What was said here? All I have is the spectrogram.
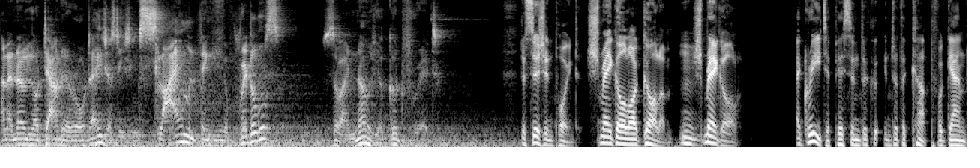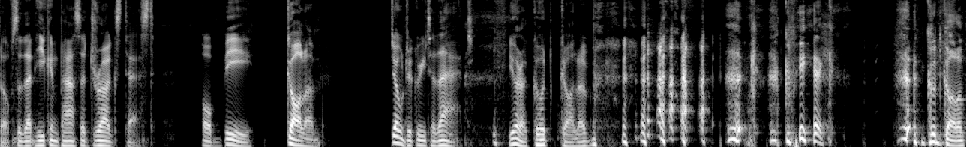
And I know you're down here all day just eating slime and thinking of riddles, so I know you're good for it. Decision point: Schmegel or Gollum? Hmm. Schmegel. Agree to piss into into the cup for Gandalf so that he can pass a drugs test. Or B. Gollum. Don't agree to that. You're a good Gollum. Could be a, a good Gollum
